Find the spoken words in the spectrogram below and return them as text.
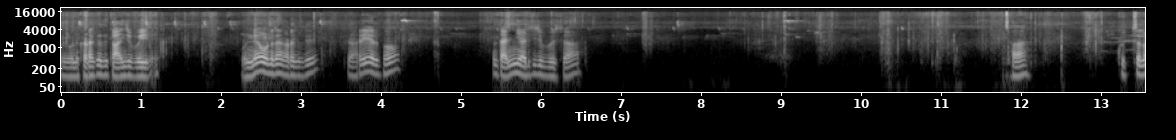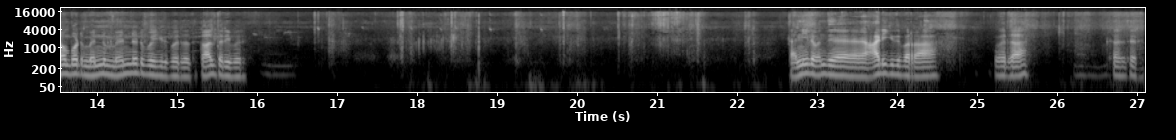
அது ஒன்று கிடக்குது காஞ்சி போய். ஒன்றே ஒன்று தான் கிடக்குது. நிறைய இருக்கும். தண்ணி அடிச்சிட்டு போயிடுச்சா ஆ? குச்செல்லாம் போட்டு மென்று மென்னுட்டு போய்க்குது பாரு அது கால் தறி பாரு. தண்ணியில் வந்து ஆடிக்குது பாடுறா வருதா? கால் தறி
